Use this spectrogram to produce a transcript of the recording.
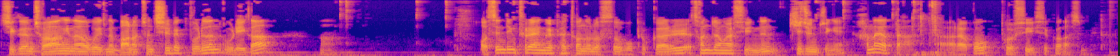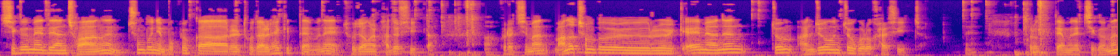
지금 저항이 나오고 있는 15,700불은 우리가 어, ascending triangle pattern으로서 목표가를 선정할 수 있는 기준 중에 하나였다라고 볼 수 있을 것 같습니다. 지금에 대한 저항은 충분히 목표가를 도달을 했기 때문에 조정을 받을 수 있다. 어, 그렇지만 15,000불을 깨면은 좀 안 좋은 쪽으로 갈 수 있죠. 네. 그렇기 때문에 지금은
